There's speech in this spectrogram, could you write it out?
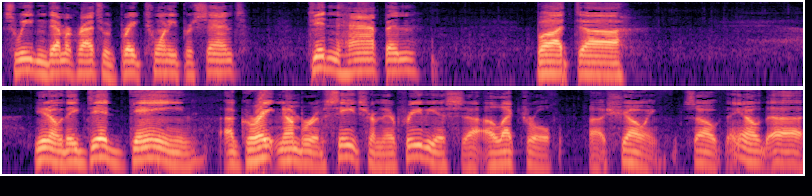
Sweden Democrats would break 20%. Didn't happen. But, uh, you know, they did gain a great number of seats from their previous uh, electoral uh, showing. So, you know, uh,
